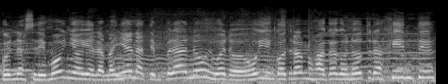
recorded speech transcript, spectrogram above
con una ceremonia hoy a la mañana temprano y bueno, hoy encontrarnos acá con otra gente,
